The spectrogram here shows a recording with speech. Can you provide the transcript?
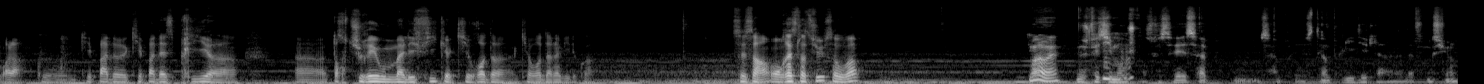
voilà, qu'il n'y ait pas d'esprit euh, torturé ou maléfique qui rôde, qui rôde dans la ville, quoi. C'est ça, on reste là-dessus, ça vous va? Ouais, ouais, effectivement, je pense que c'est, c'était un peu l'idée de la, fonction.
